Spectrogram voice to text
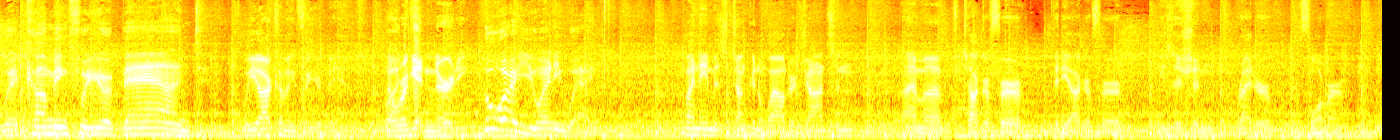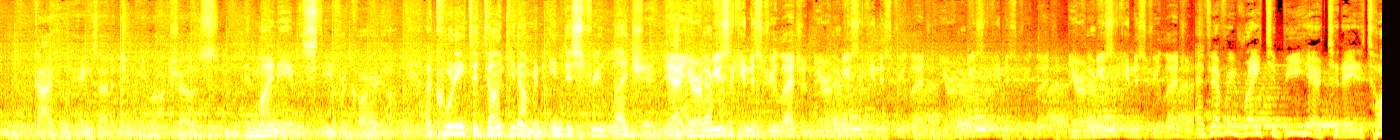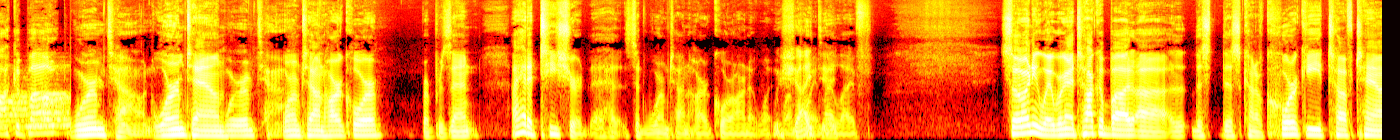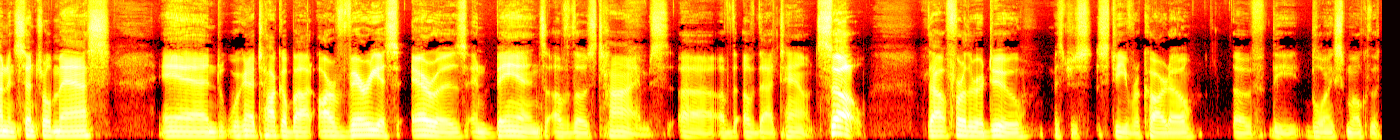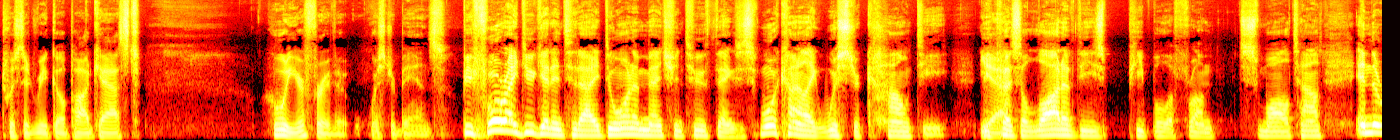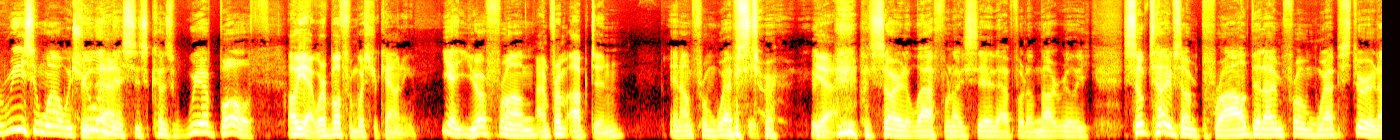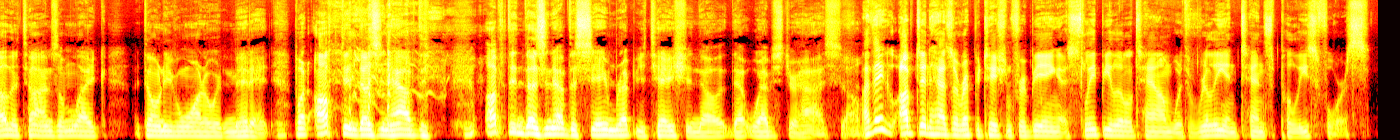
We're coming for your band. We are coming for your band. Well, we're getting nerdy. Who are you anyway? My name is Duncan Wilder Johnson. I'm a photographer, videographer, musician, writer, performer, guy who hangs out at too many rock shows. And my name is Steve Ricardo. According to Duncan, I'm an industry legend. Yeah, you're I a every- music industry legend. You're a music industry legend. You're a music industry legend. You're a music industry legend. I have every right to be here today to talk about Wormtown. Wormtown. Wormtown. Wormtown Hardcore. Represent. I had a T-shirt that had, said Wormtown Hardcore on it one, Wish one I point in my life. So anyway, we're going to talk about uh, this this kind of quirky, tough town in Central Mass, and we're going to talk about our various eras and bands of those times uh, of the, of that town. So, without further ado, Mr. Steve Ricardo of the Blowing Smoke the Twisted Rico podcast. Who are your favorite Worcester bands? Before I do get into that, I do want to mention two things. It's more kind of like Worcester County Yeah. because a lot of these people are from small towns. And the reason why we're True doing that. this is because we're both. Oh yeah, we're both from Worcester County. Yeah, you're from, I'm from Upton. and I'm from Webster. Yeah. I'm sorry to laugh when I say that, but I'm not really. Sometimes I'm proud that I'm from Webster, and other times I'm like, I don't even want to admit it. But Upton doesn't have the Upton doesn't have the same reputation though that Webster has. So I think Upton has a reputation for being a sleepy little town with really intense police force.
